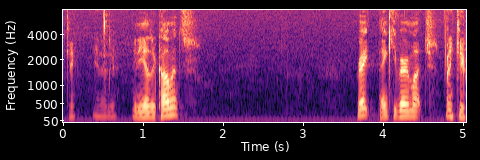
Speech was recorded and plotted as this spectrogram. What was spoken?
Okay. Another. Any other comments? Great, thank you very much. Thank you.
